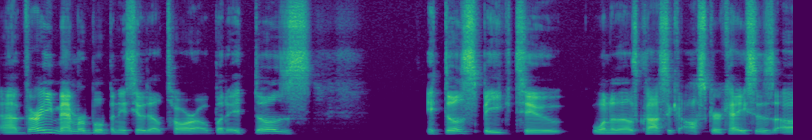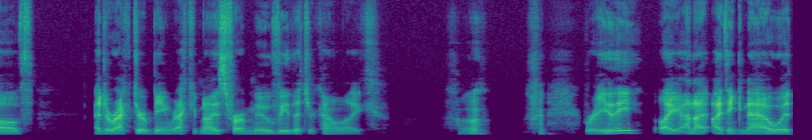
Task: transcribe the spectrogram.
Uh, very memorable Benicio del Toro, but it does it does speak to one of those classic Oscar cases of a director being recognized for a movie that you're kind of like, huh, really? Like, and I, I think now with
